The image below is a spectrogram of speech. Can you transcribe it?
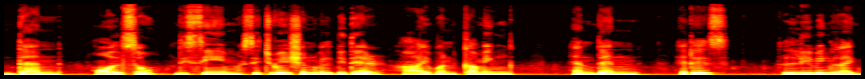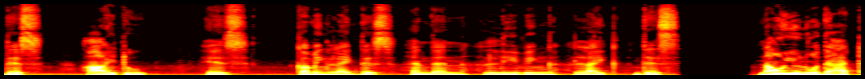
then also the same situation will be there. I1 coming and then it is leaving like this. I2 is coming like this and then leaving like this. Now you know that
